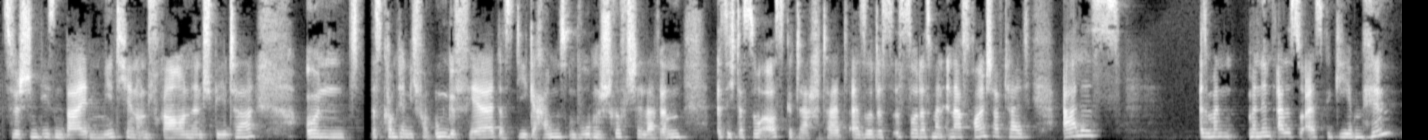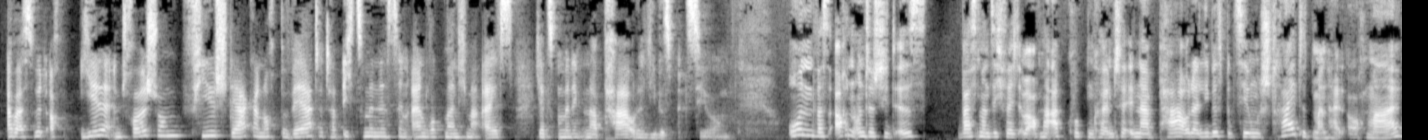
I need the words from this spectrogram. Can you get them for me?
zwischen diesen beiden Mädchen und Frauen dann später. Und das kommt ja nicht von ungefähr, dass die geheimnisumwobene Schriftstellerin sich das so ausgedacht hat. Also das ist so, dass man in der Freundschaft halt alles also man, man nimmt alles so als gegeben hin, aber es wird auch jede Enttäuschung viel stärker noch bewertet, habe ich zumindest den Eindruck manchmal, als jetzt unbedingt in einer Paar- oder Liebesbeziehung. Und was auch ein Unterschied ist, was man sich vielleicht aber auch mal abgucken könnte, in einer Paar- oder Liebesbeziehung streitet man halt auch mal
